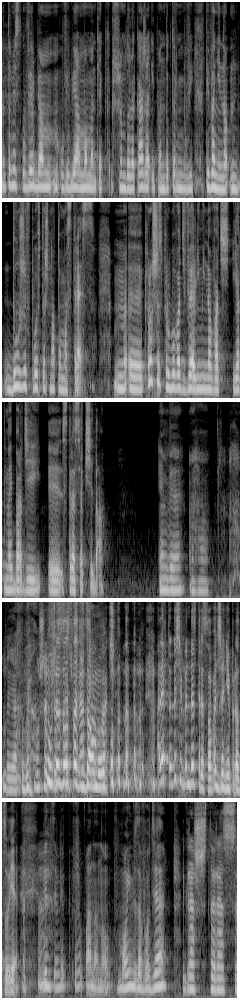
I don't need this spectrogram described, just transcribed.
Natomiast uwielbiam, uwielbiałam moment, jak przyszłam do lekarza i pan doktor mi mówi, wie pani, no, duży wpływ też na to ma stres. Y, Proszę spróbować wyeliminować jak najbardziej y, stres, jak się da. Ja mówię, aha, to ja chyba Muszę muszę, zostać w domu. pracować. Ale wtedy się będę stresować, że nie pracuję. Więc ja mówię, proszę pana, no, w moim zawodzie Grasz teraz e,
